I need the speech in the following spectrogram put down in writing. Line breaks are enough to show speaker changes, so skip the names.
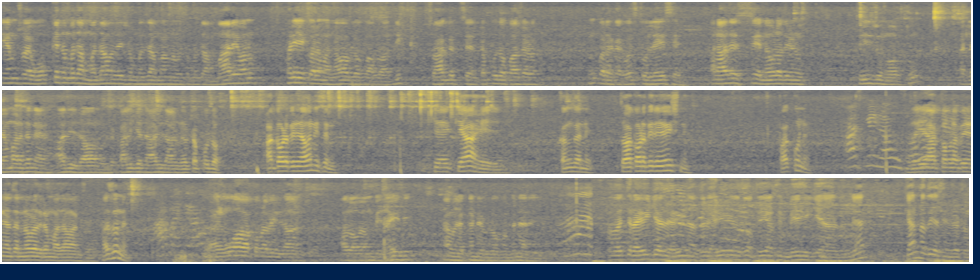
કેમ છો ઓકે તો બધા મજામાં રહેશો મજામાં તો મજા. માં રહેવાનું. ફરી એકવાર અમારા નવા બ્લોગમાં આપણું હાર્દિક સ્વાગત છે. ટપુ તો પાછળ શું કરે કાંઈક વસ્તુ લે છે. અને આજે છે નવરાત્રિનું ત્રીજું નોરતું. એટલે અમારે છે ને આજે જવાનું છે. કાલી ગયા આજે જવાનું ટપુ તો આ પહેરીને આવવાની છે ને? કે ક્યાં હે કંગને. તો આ કપડા પહેરીને આવીશ ને? પાકું ને આ કપડા પહેરીને અત્યારે નવરાત્રી રમવા જવાનું છે. હશું ને? અને હું આવા કપડાં પહેરીને જવાનું છું. હાલો હવે અમે બી જઈએ આ બધા કન્ટેન્ટ બ્લોગમાં બનાવી હવે અત્યારે આવી ગયા છે હરીના ઘરે. હરી તો તૈયાર થઈને બેસી ગયા તમને ક્યાં ન તૈયાર થઈને બેઠો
